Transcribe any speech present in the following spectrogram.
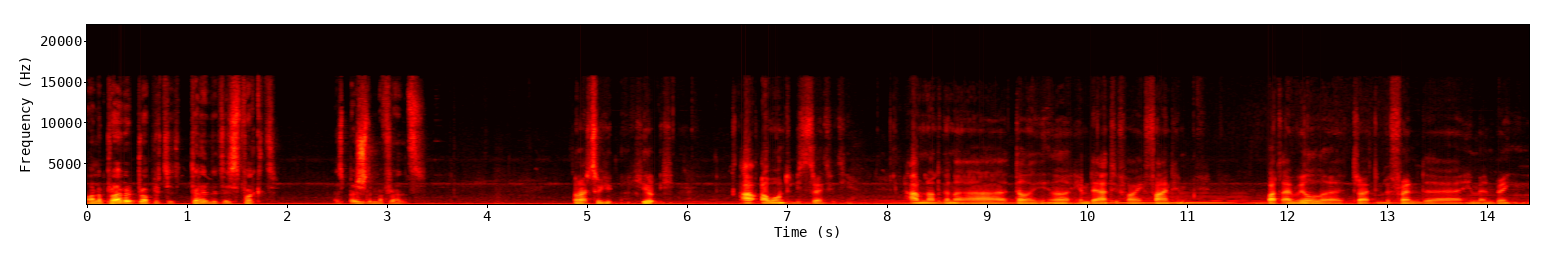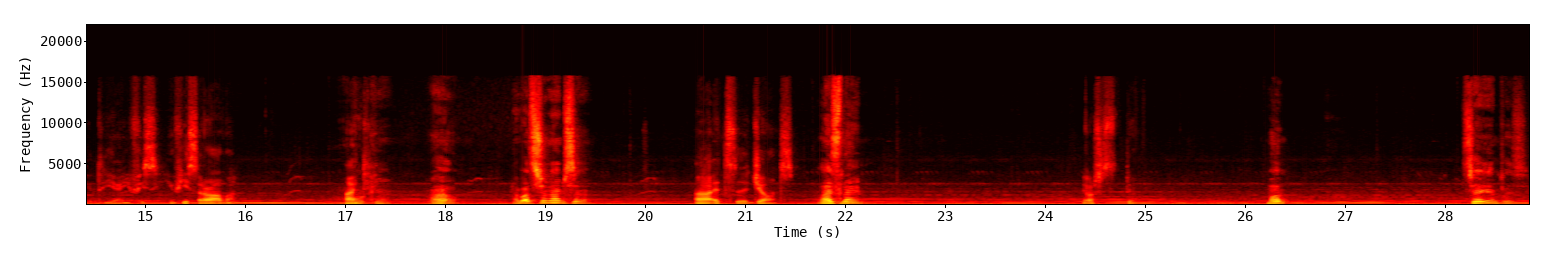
on a private property. Tell him that he's fucked, especially my friends. Alright, so you, you, I, I want to be straight with you. I'm not gonna uh, tell uh, him that if I find him, but I will uh, try to befriend uh, him and bring it here if he's if he's a robber. Right? Okay. Well, what's your name, sir? Uh, it's uh, Jones. Last name? Yours too. What? Say again, please.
